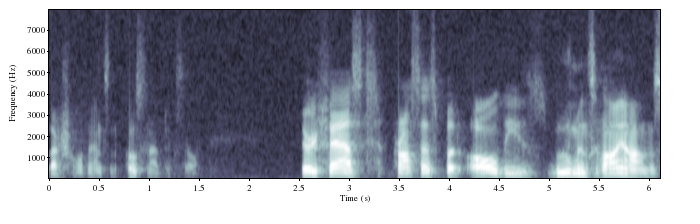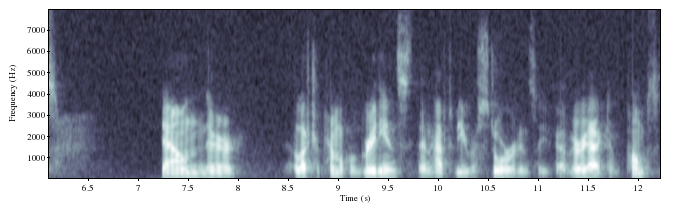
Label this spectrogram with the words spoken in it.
electrical events in the postsynaptic cell. Very fast process, but all these movements of ions down their electrochemical gradients then have to be restored. And so you've got very active pumps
